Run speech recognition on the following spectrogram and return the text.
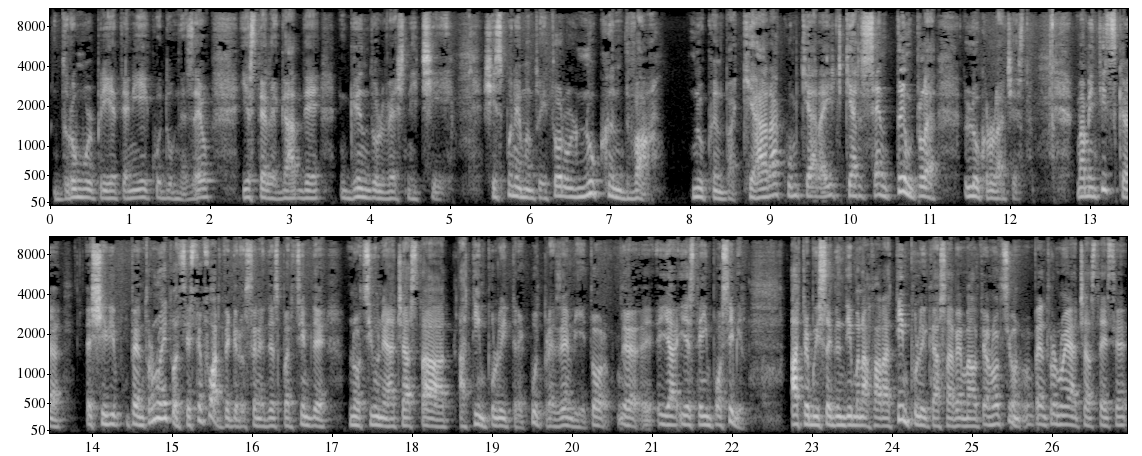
Drumul prieteniei cu Dumnezeu este legat de gândul veșniciei. Și spune Mântuitorul, nu cândva, nu cândva, chiar acum, chiar aici, chiar se întâmplă lucrul acesta. Vă amintiți că și pentru noi toți este foarte greu să ne despărțim de noțiunea aceasta a timpului trecut, prezent, viitor. Ea este imposibil. A trebuit să gândim în afara timpului ca să avem alte noțiuni. Pentru noi aceasta este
